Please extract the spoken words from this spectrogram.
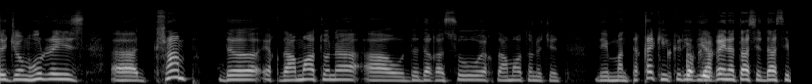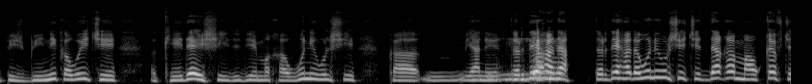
د جمهور رئیس ترامپ د اقداماتو نه او د دغه سو اقداماتو نه چې د منطقه کې کړی دی هغه نه تاسو داسې پیش بینی کوي چې کېدای شي د دې مخه ونیول شي ک یعنی تر دې حد تر دې حد ونیول شي چې دغه موقف چې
